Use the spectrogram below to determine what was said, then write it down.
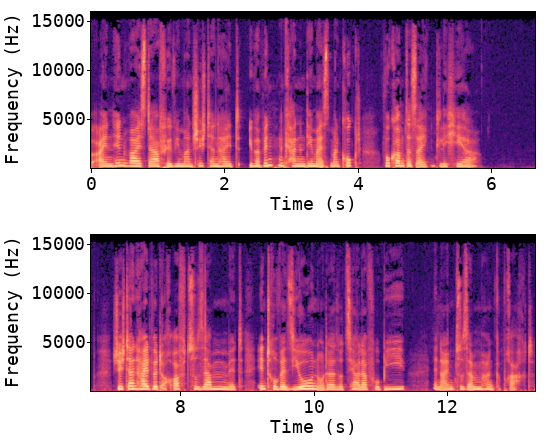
ein Hinweis dafür, wie man Schüchternheit überwinden kann, indem man erstmal guckt, wo kommt das eigentlich her? Schüchternheit wird auch oft zusammen mit Introversion oder sozialer Phobie in einem Zusammenhang gebracht.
